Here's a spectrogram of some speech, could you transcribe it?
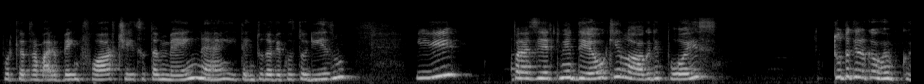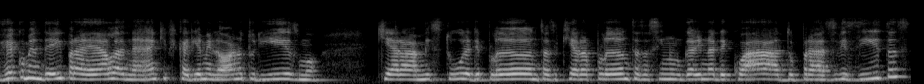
porque eu trabalho bem forte isso também, né, e tem tudo a ver com o turismo. E o prazer que me deu que logo depois, tudo aquilo que eu recomendei para ela, né, que ficaria melhor no turismo, que era a mistura de plantas, que era plantas assim no lugar inadequado para as visitas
